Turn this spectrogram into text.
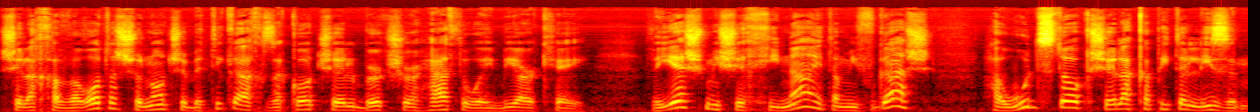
של החברות השונות שבתיק ההחזקות של ברקשר האת'ווי BRK, ויש מי שכינה את המפגש הוודסטוק של הקפיטליזם.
